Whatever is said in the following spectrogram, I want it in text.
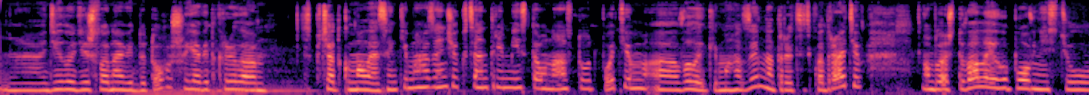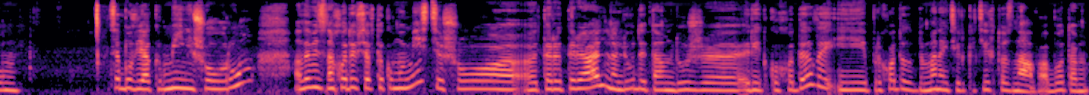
Е, Діло дійшло навіть до того, що я відкрила спочатку малесенький магазинчик в центрі міста у нас тут, потім е, великий магазин на 30 квадратів. Облаштувала його повністю. Це був як міні-шоурум, але він знаходився в такому місці, що е, територіально люди там дуже рідко ходили і приходили до мене тільки ті, хто знав, або там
